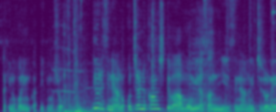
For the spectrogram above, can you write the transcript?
先の方に向かっていきましょう。ではですね、あの、こちらに関しては、もう皆さんにですね、あの、一度ね、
